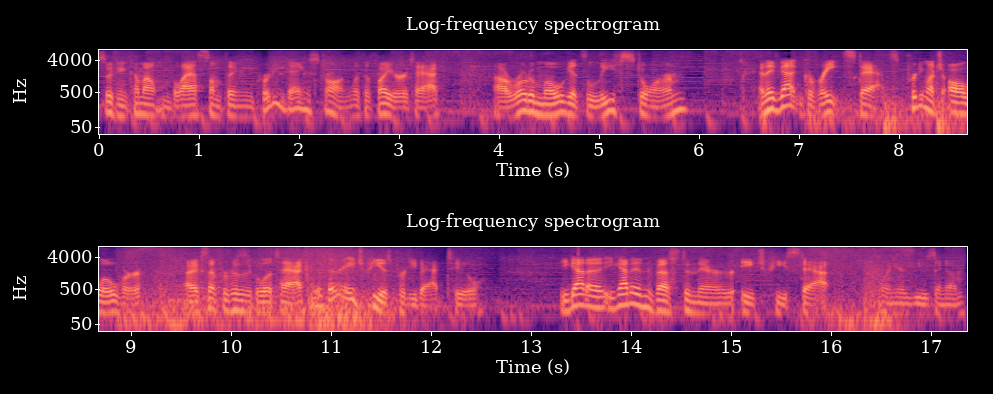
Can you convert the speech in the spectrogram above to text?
so it can come out and blast something pretty dang strong with a fire attack. Uh, Rotom-Mow gets Leaf Storm, and they've got great stats, pretty much all over, uh, except for physical attack. Their HP is pretty bad too. You gotta you gotta invest in their HP stat when you're using them.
